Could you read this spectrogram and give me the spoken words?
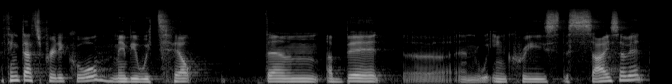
I think that's pretty cool. Maybe we tilt them a bit uh, and we increase the size of it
